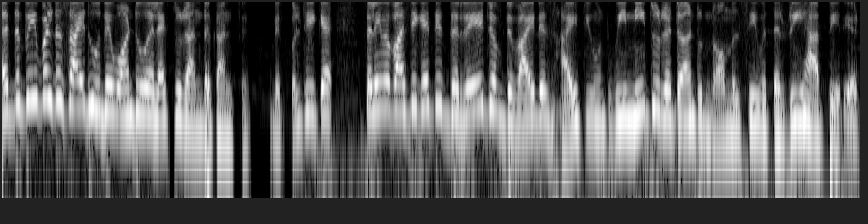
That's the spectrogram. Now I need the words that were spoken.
let the people decide who they want to elect to run the country बिल्कुल ठीक है। सलीम अब्बासी कहती है the rage of divide is high tuned we need to return to normalcy with the rehab period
